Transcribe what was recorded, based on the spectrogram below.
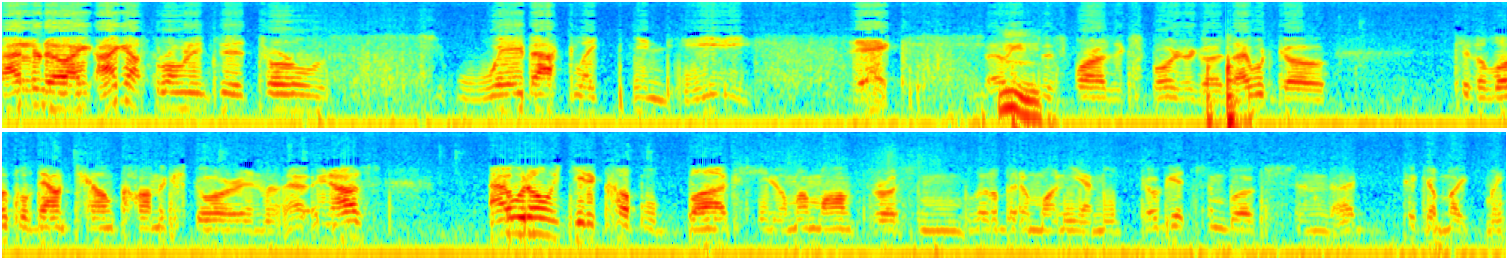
I don't know. I, I got thrown into turtles way back like in '86. At Hmm. least as far as exposure goes, I would go to the local downtown comic store, and uh, you know I was I would only get a couple bucks. You know, my mom throws some little bit of money at me. Go get some books, and I'd pick up my my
